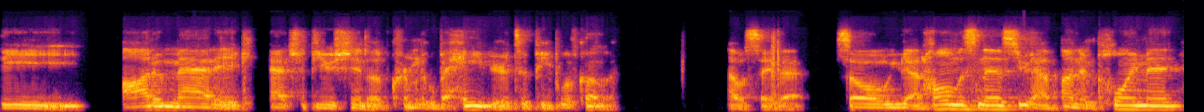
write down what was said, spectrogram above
the automatic attribution of criminal behavior to people of color. I would say that. So you got homelessness, you have unemployment,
